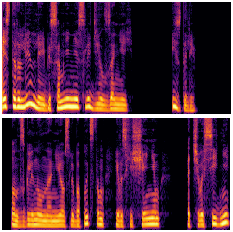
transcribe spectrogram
Мистер Линлей без сомнения следил за ней. Издали. Он взглянул на нее с любопытством и восхищением, отчего Сидни,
